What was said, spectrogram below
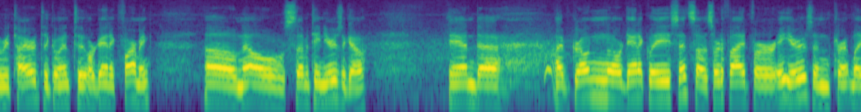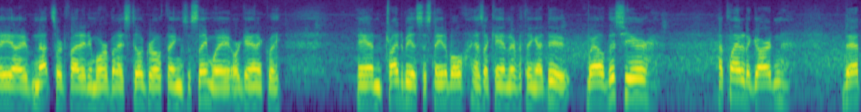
retired to go into organic farming uh, now 17 years ago. And uh, I've grown organically since. I was certified for eight years and currently I'm not certified anymore, but I still grow things the same way organically and try to be as sustainable as I can in everything I do. Well, this year I planted a garden that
